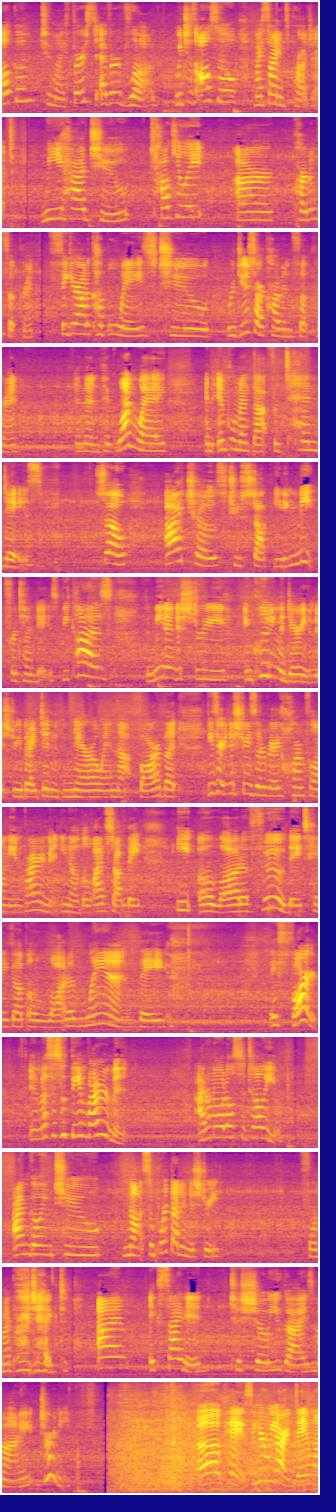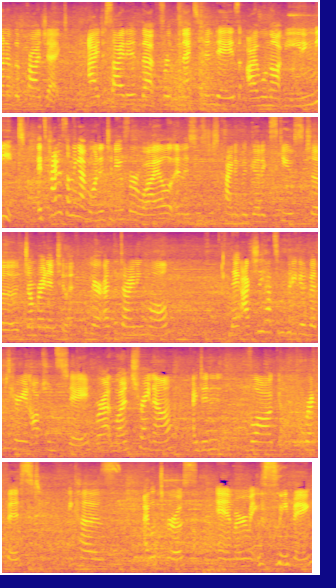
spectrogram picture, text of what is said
Welcome to my first ever vlog, which is also my science project. We had to calculate our carbon footprint, figure out a couple ways to reduce our carbon footprint, and then pick one way and implement that for 10 days. So I chose to stop eating meat for 10 days because the meat industry, including the dairy industry, but I didn't narrow in that far, but these are industries that are very harmful on the environment. You know, the livestock, they eat a lot of food, they take up a lot of land, they they fart. It messes with the environment. I don't know what else to tell you. I'm going to not support that industry for my project. I'm excited to show you guys my journey. Okay, so here we are, day one of the project. I decided that for the next 10 days, I will not be eating meat. It's kind of something I've wanted to do for a while, and this is just kind of a good excuse to jump right into it. We are at the dining hall. They actually had some pretty good vegetarian options today. We're at lunch right now. I didn't vlog breakfast because I looked gross and my roommate was sleeping.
